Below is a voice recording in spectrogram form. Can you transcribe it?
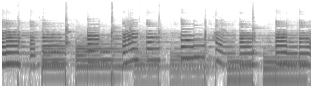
Thank you.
